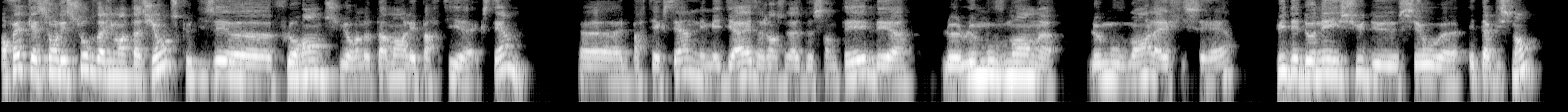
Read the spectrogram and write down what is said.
En fait, quelles sont les sources d'alimentation? Ce que disait euh, Florent sur notamment les parties externes, les parties externes, les médias, les agences de santé, le, mouvement, le mouvement, la FICR, puis des données issues du CO euh, établissement,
